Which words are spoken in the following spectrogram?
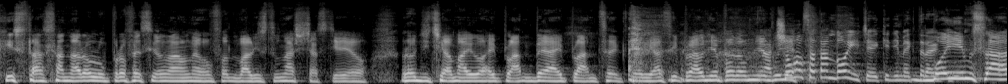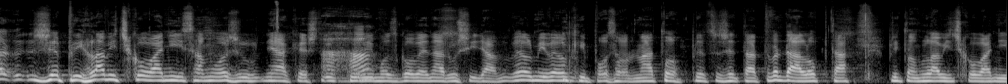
chystá sa na rolu profesionálneho fotbalistu. Našťastie jeho rodičia majú aj plán B, aj plán C, ktorý asi pravdepodobne A bude... čoho sa tam bojíte, keď ideme ktoré... Bojím sa, že pri hlavičkovaní sa môžu nejaké štruktúry Aha. mozgové narušiť a veľmi veľký pozor na to, pretože tá tvrdá lopta pri tom hlavičkovaní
